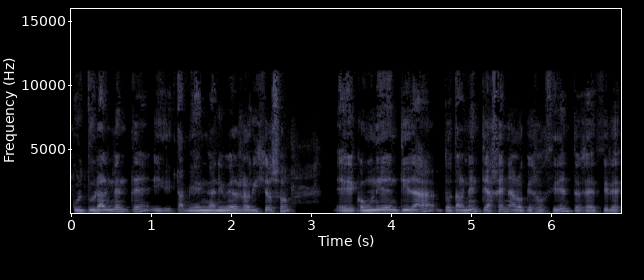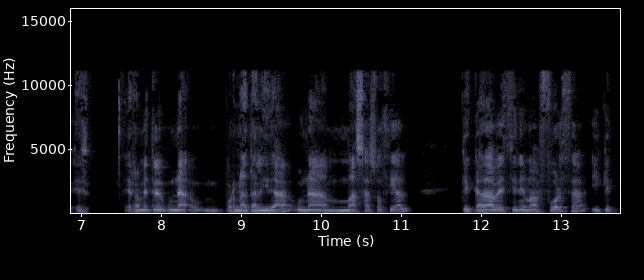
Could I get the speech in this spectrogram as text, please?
culturalmente y también a nivel religioso, eh, con una identidad totalmente ajena a lo que es Occidente. Es decir, es, es realmente una, por natalidad, una masa social que cada vez tiene más fuerza y que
